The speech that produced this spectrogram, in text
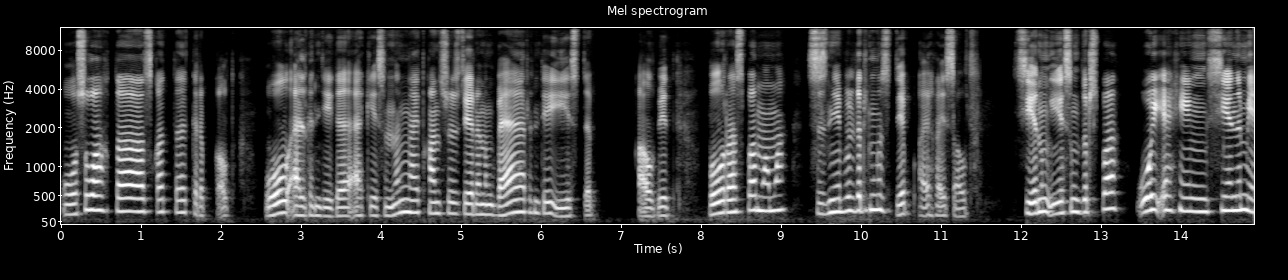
Осы уақытта асқат та кіріп қалды. Ол әлгіндегі әкесінің айтқан сөздерінің бәрін де естіп қалып еді. Бұл рас па мама? Сіз не бүлдірдіңіз деп айқай салды. Сенің есің дұрыс па? Ой әкең сені ме?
